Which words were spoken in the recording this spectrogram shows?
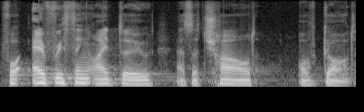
for everything I do as a child of God.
